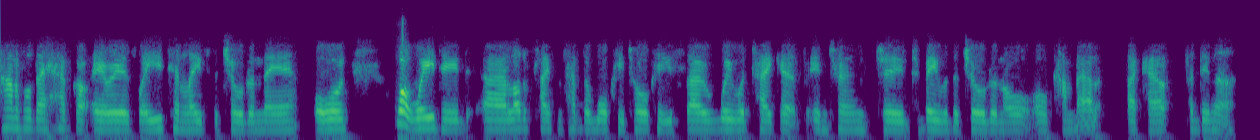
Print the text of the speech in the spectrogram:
Carnival, they have got areas where you can leave the children there. Or what we did, uh, a lot of places have the walkie-talkies, so we would take it in turns to, to be with the children or, or come out, back out for dinner.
